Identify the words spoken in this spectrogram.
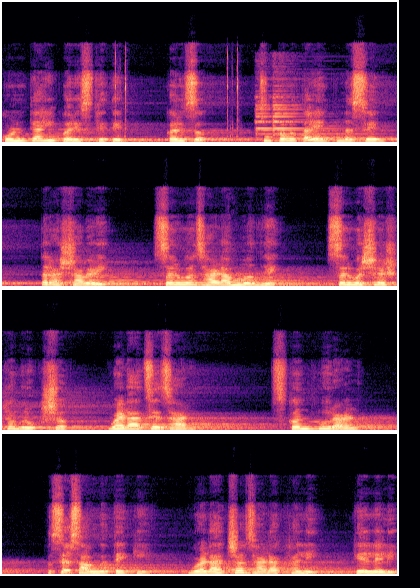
कोणत्याही परिस्थितीत कर्ज चुकवता येत नसेल तर अशा वेळी सर्व झाडांमध्ये सर्वश्रेष्ठ वृक्ष वडाचे झाड स्कंदपुराण असे सांगते की वडाच्या झाडाखाली केलेली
